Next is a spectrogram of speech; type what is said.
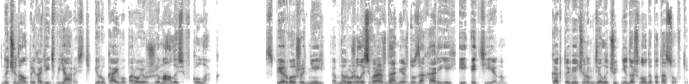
начинал приходить в ярость, и рука его порою сжималась в кулак. С первых же дней обнаружилась вражда между Захарией и Этьеном. Как-то вечером дело чуть не дошло до потасовки.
